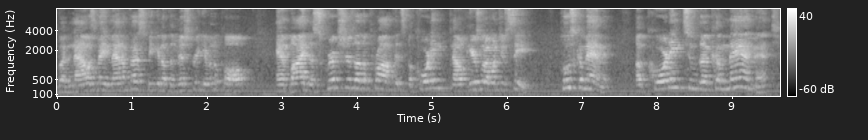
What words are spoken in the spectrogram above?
But now is made manifest, speaking of the mystery given to Paul, and by the scriptures of the prophets, according, now here's what I want you to see. Whose commandment? According to the commandment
